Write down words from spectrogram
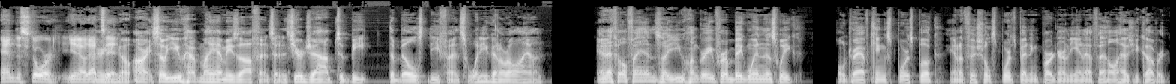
End the story. You know that's there you it. Go. All right. So you have Miami's offense, and it's your job to beat the Bills' defense. What are you going to rely on? NFL fans, are you hungry for a big win this week? Well, DraftKings Sportsbook, an official sports betting partner of the NFL, has you covered.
